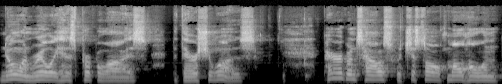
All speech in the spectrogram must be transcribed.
no one really has purple eyes. But there she was. Peregrine's house was just off Mulholland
